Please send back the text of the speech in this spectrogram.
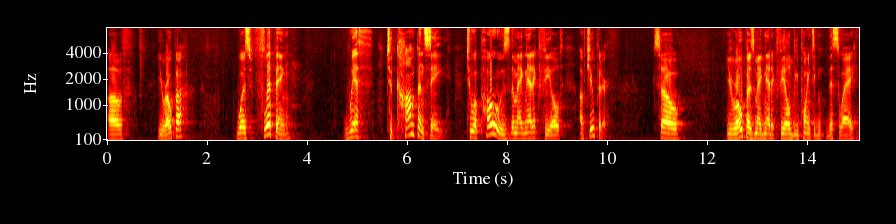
of Europa was flipping with to compensate to oppose the magnetic field of Jupiter. So Europa's magnetic field be pointing this way,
